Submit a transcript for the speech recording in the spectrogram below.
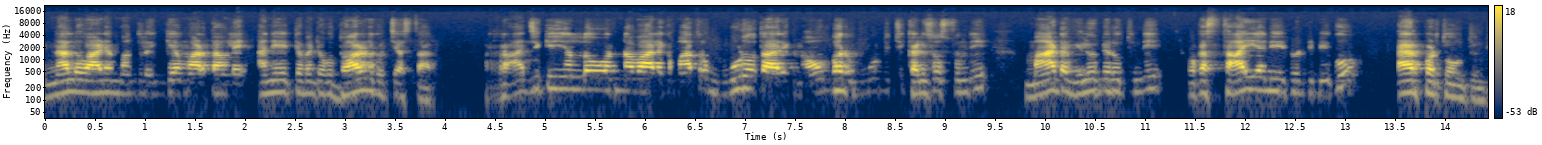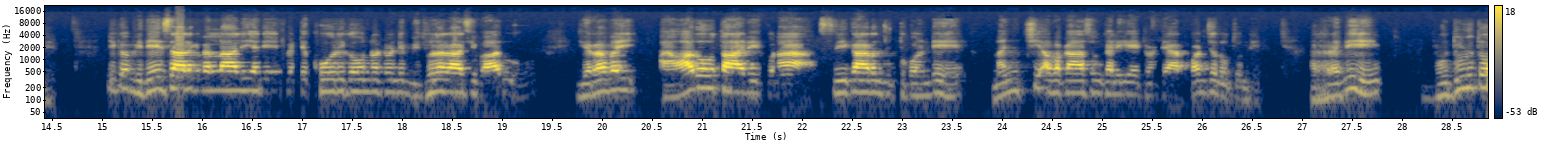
ఇన్నాళ్ళు వాడే మందులు ఇంకేం వాడతాంలే అనేటువంటి ఒక ధోరణికి వచ్చేస్తారు. రాజకీయంలో ఉన్న వాళ్ళకి మాత్రం మూడో తారీఖు నవంబర్ మూడు నుంచి కలిసి వస్తుంది మాట విలువ పెరుగుతుంది ఒక స్థాయి అనేటువంటి మీకు ఏర్పడుతూ ఉంటుంది. ఇక విదేశాలకు వెళ్ళాలి అనేటువంటి కోరిక ఉన్నటువంటి మిథున రాశి వారు ఇరవై ఆరో తారీఖున శ్రీకారం చుట్టుకోండి. మంచి అవకాశం కలిగేటువంటి ఏర్పాటు జరుగుతుంది. రవి బుధుడితో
